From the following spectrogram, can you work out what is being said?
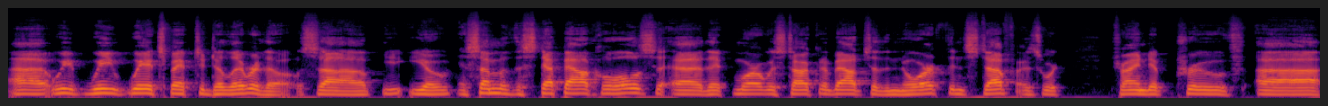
uh, we, we we expect to deliver those. Uh, you, you, know, some of the step out holes uh, that Maura was talking about to the north and stuff, as we're trying to prove, uh,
